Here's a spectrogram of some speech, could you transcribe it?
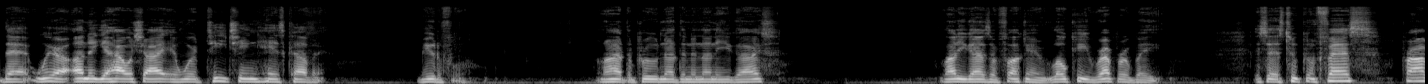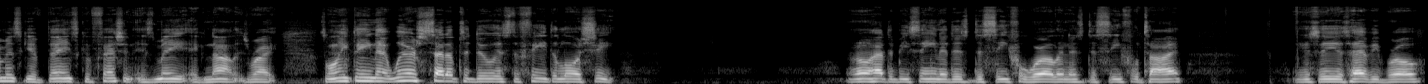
that we are under Yahawashi and we're teaching his covenant. Beautiful. I don't have to prove nothing to none of you guys. A lot of you guys are fucking low-key reprobate. It says to confess, promise, give thanks, confession is made, acknowledge, right? So the only thing that we're set up to do is to feed the Lord's sheep. We don't have to be seen in this deceitful world in this deceitful time. You see, it's heavy, bro.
